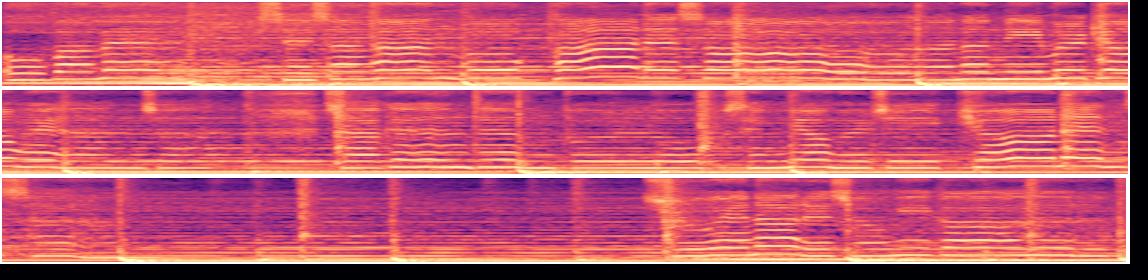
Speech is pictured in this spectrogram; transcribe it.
오밤의 세상 한복판에서 하나님을 경외한 자 작은 등불로 생명을 지켜낸 사람 주의 날에 정의가 흐르고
